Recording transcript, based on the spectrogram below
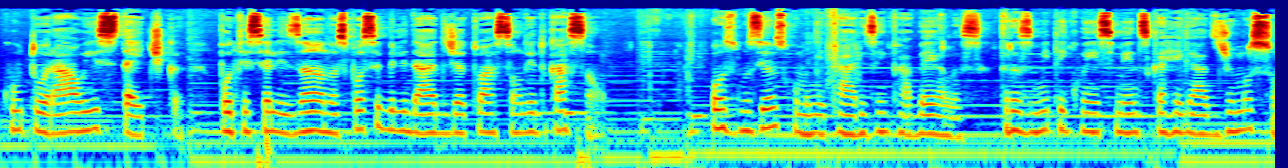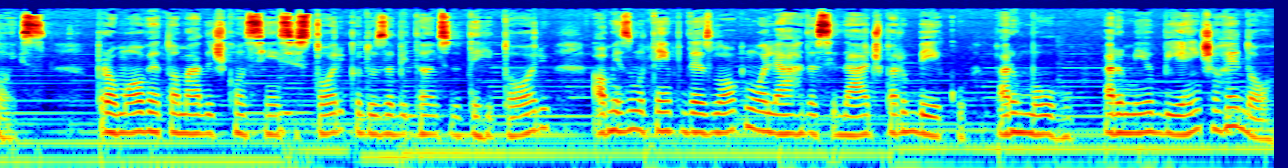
cultural e estética, potencializando as possibilidades de atuação da educação. Os museus comunitários em favelas transmitem conhecimentos carregados de emoções. Promove a tomada de consciência histórica dos habitantes do território, ao mesmo tempo desloca um olhar da cidade para o beco, para o morro, para o meio ambiente ao redor,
